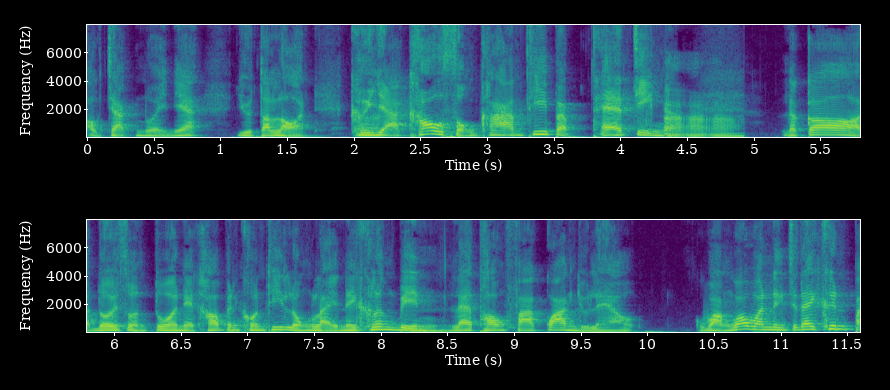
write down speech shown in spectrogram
ออกจากหน่วยเนี้ยอยู่ตลอด คืออ่าอยากเข้าสงครามที่แบบแท้จริงอ่าอะอ่าอ่าแล้วก็โดยส่วนตัวเนี่ยเขาเป็นคนที่หลงไหลในเครื่องบินและท้องฟ้ากว้างอยู่แล้ว หวังว่าวันหนึ่งจะได้ขึ้นไป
